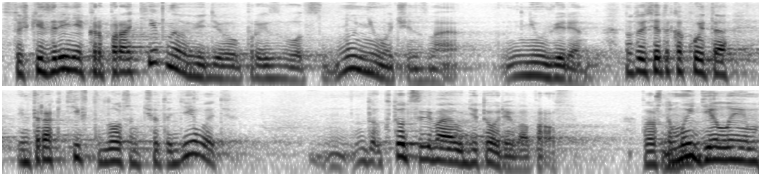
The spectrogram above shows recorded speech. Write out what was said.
С точки зрения корпоративного видеопроизводства, ну не очень знаю, не уверен. Ну то есть это какой-то интерактив, ты должен что-то делать. Кто целевая аудитория, вопрос. Потому что мы делаем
